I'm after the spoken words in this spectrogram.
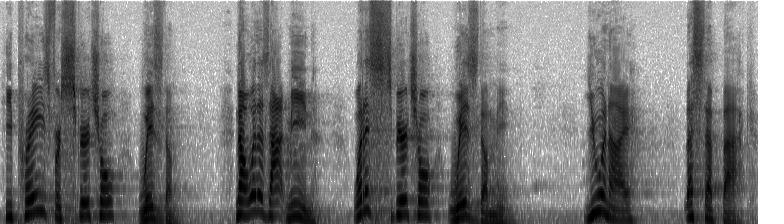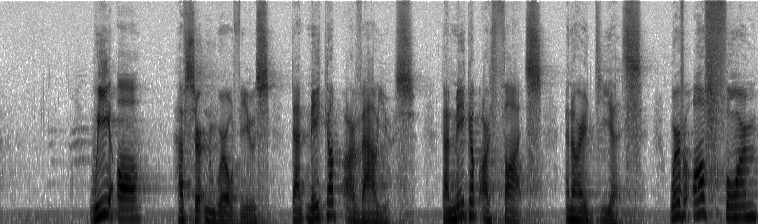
he prays for spiritual wisdom. Now, what does that mean? What does spiritual wisdom mean? You and I, let's step back. We all have certain worldviews that make up our values, that make up our thoughts and our ideas. We're all formed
